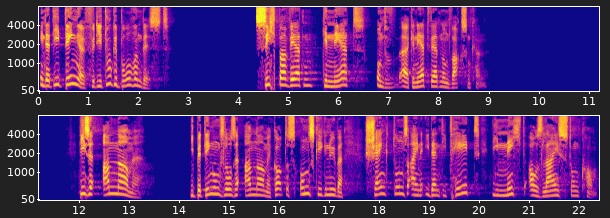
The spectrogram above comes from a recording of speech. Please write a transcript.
in der die Dinge, für die du geboren bist, sichtbar werden, genährt und äh, genährt werden und wachsen können. Diese Annahme, die bedingungslose Annahme Gottes uns gegenüber, schenkt uns eine Identität, die nicht aus Leistung kommt.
